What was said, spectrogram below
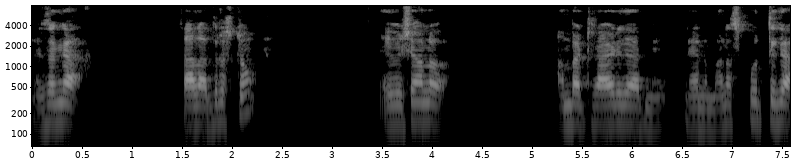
నిజంగా చాలా అదృష్టం. ఈ విషయంలో అంబటి రాయుడు గారిని నేను మనస్ఫూర్తిగా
